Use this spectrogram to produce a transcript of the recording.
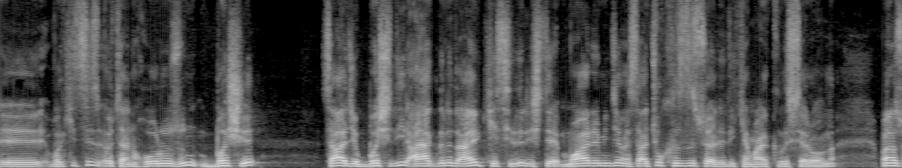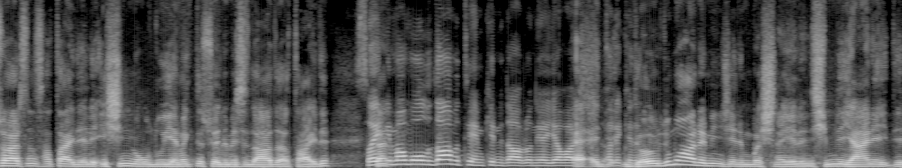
E, vakitsiz öten horozun başı sadece başı değil ayakları dahil kesilir. İşte Muharrem İnce mesela çok hızlı söyledi Kemal Kılıçdaroğlu'na. Bana sorarsanız hataydı. Hele eşinin olduğu yemekte söylemesi daha da hataydı. Sayın Ben- İmamoğlu daha mı temkinli davranıyor yavaş e, e, hareket ediyor? gördü Muharrem İnce'nin başına geleni. Şimdi yani e,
